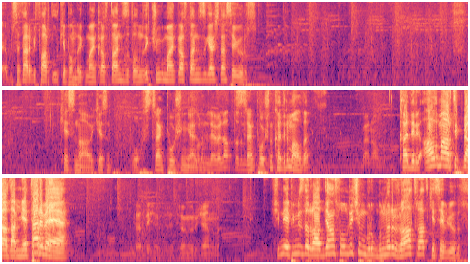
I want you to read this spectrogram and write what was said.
E, bu sefer bir farklılık yapalım dedik. Minecraft Dungeons atalım dedik. Çünkü Minecraft Dungeons'ı gerçekten seviyoruz. Kesin abi kesin. Oh Strength Potion geldi. Oğlum level atladım. Strength Potion'u Kadir mi aldı? Ben aldım. Kadir alma artık be adam yeter be. Kardeşim sizi sömüreceğim ben. Şimdi hepimizde radyans olduğu için bu- bunları rahat rahat kesebiliyoruz.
